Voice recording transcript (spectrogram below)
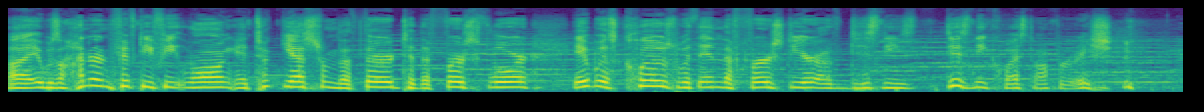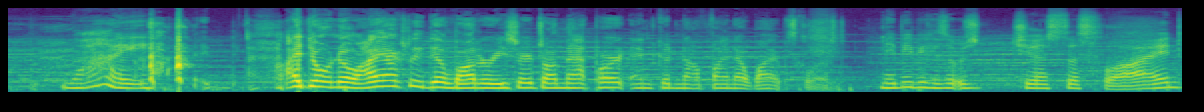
Uh, it was 150 feet long. It took guests from the third to the first floor. It was closed within the first year of Disney's Disney Quest operation. Why? I don't know. I actually did a lot of research on that part and could not find out why it was closed. Maybe because it was just a slide.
